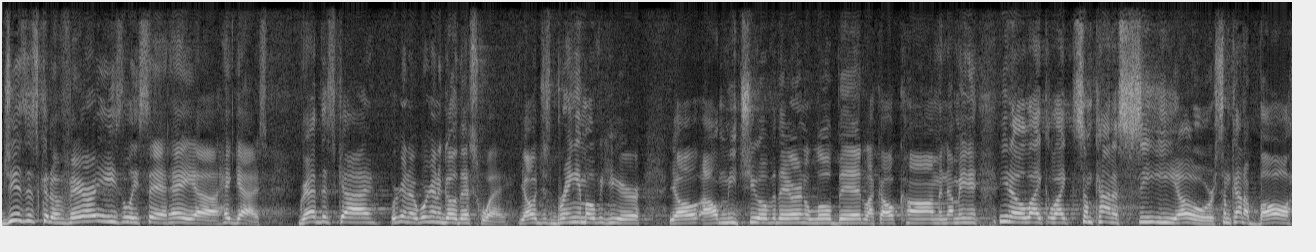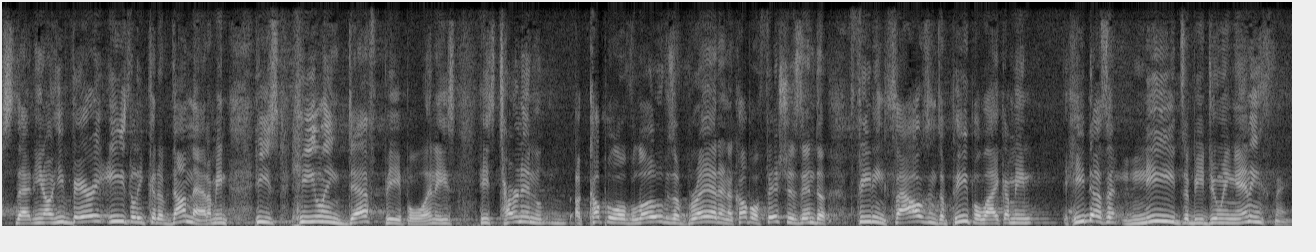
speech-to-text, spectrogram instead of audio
Jesus could have very easily said, hey, uh, hey guys, grab this guy. We're going we're gonna go this way. Y'all just bring him over here. Y'all, I'll meet you over there in a little bit. Like, I'll come. And I mean, you know, like, like some kind of CEO or some kind of boss that, you know, he very easily could have done that. I mean, he's healing deaf people and he's, he's turning a couple of loaves of bread and a couple of fishes into feeding thousands of people. Like, I mean, he doesn't need to be doing anything.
